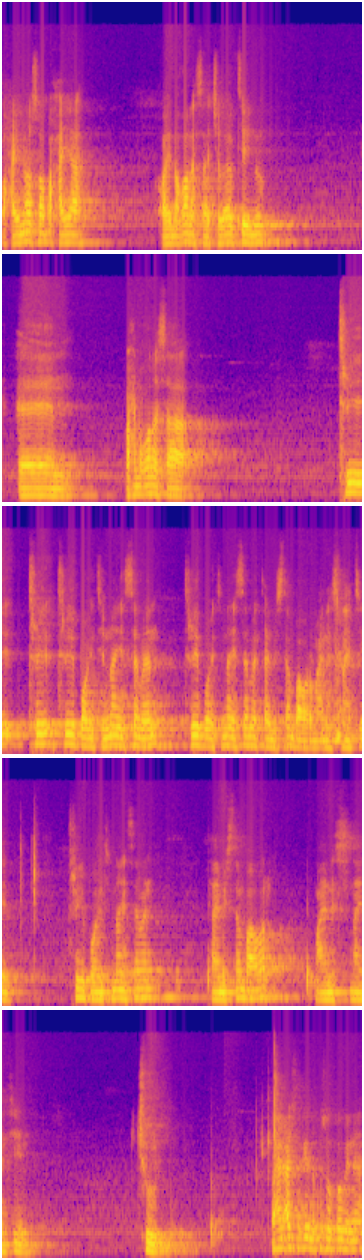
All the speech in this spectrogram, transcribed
waxaa inoo soo baxayaa oo ay noqonaysaa jawaabteennu waxay noqonaysaa 3.97 3.97 times 10 power minus 19 3.97 times 10 power minus 19 joule waxaan casharkeena ku soo koobaynaa.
